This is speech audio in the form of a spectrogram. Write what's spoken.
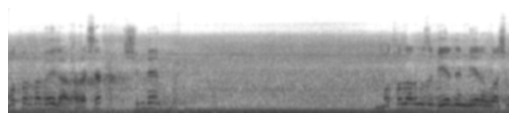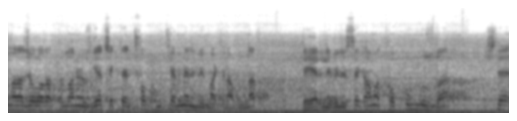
motorda böyle arkadaşlar. Şimdi motorlarımızı bir yerden bir yere ulaşım aracı olarak kullanıyoruz. Gerçekten çok mükemmel bir makine bunlar. Değerini bilirsek ama toplumumuzda işte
